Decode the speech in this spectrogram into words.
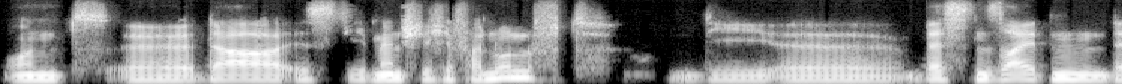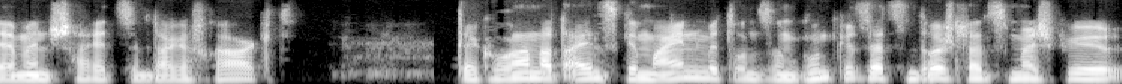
Und äh, da ist die menschliche Vernunft, die äh, besten Seiten der Menschheit sind da gefragt der Koran hat eins gemein mit unserem Grundgesetz in Deutschland zum Beispiel.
